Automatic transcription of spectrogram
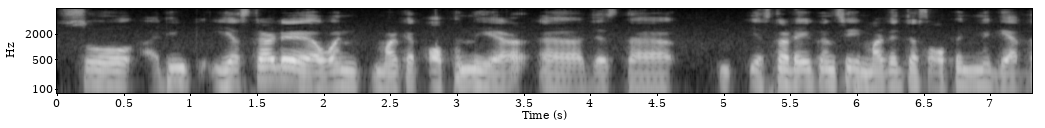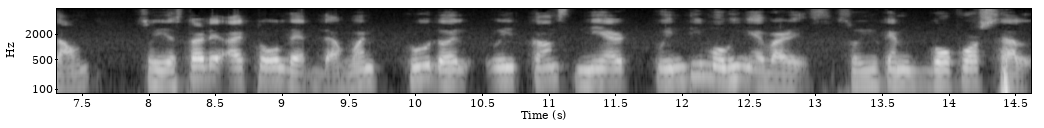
So I think yesterday when market opened here, uh, just uh, yesterday you can see market just opened a gap down. So yesterday I told that the when crude oil will comes near 20 moving average. So you can go for sell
